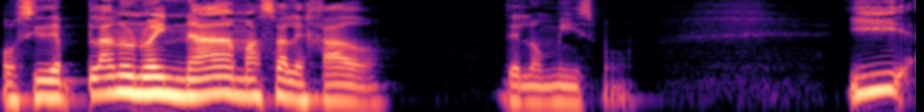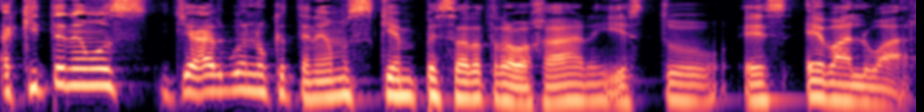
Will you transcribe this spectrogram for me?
o si de plano no hay nada más alejado de lo mismo. Y aquí tenemos ya algo en lo que tenemos que empezar a trabajar y esto es evaluar.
